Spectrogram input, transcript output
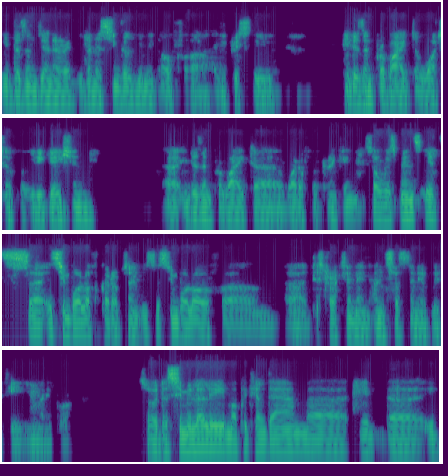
it doesn't generate even a single unit of uh, electricity. It doesn't provide the water for irrigation uh, it doesn't provide uh, water for drinking. So which means it's uh, a symbol of corruption. It's a symbol of um, destruction and unsustainability in Manipur. So the similarly, Mapithel Dam, uh, it, uh, it,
